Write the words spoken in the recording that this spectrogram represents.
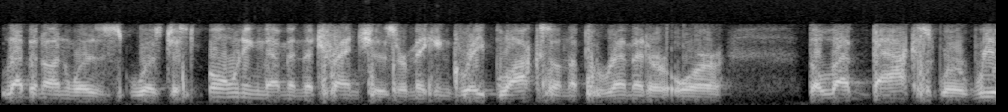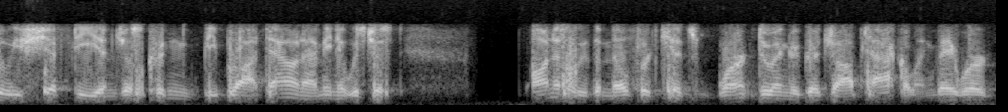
Lebanon was was just owning them in the trenches or making great blocks on the perimeter or the left backs were really shifty and just couldn't be brought down. I mean, it was just honestly the Milford kids weren't doing a good job tackling. They were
